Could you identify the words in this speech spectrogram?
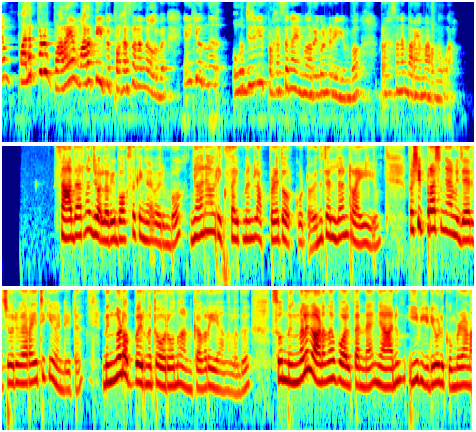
ഞാൻ പലപ്പോഴും പറയാൻ മറക്കും ഇപ്പം പ്രഹസനം എന്നുള്ളത്. എനിക്കൊന്ന് ഒറിജിനലി പ്രഹസനമായി മാറിക്കൊണ്ടിരിക്കുമ്പോൾ പ്രഹസനം പറയാൻ മറന്നുപോവാ. സാധാരണ ജ്വല്ലറി ബോക്സ് ഒക്കെ ഇങ്ങനെ വരുമ്പോൾ ഞാൻ ആ ഒരു എക്സൈറ്റ്മെന്റിൽ അപ്പോഴേ കേട്ടോ എന്നിട്ട് എല്ലാം ട്രൈ ചെയ്യും. പക്ഷേ ഇപ്രാവശ്യം ഞാൻ വിചാരിച്ചു ഒരു വെറൈറ്റിക്ക് വേണ്ടിയിട്ട് നിങ്ങളുടെ ഒപ്പം ഇരുന്നിട്ട് ഓരോന്നും അൺകവർ ചെയ്യുക എന്നുള്ളത്. സോ നിങ്ങൾ കാണുന്നത് പോലെ തന്നെ ഞാനും ഈ വീഡിയോ എടുക്കുമ്പോഴാണ്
